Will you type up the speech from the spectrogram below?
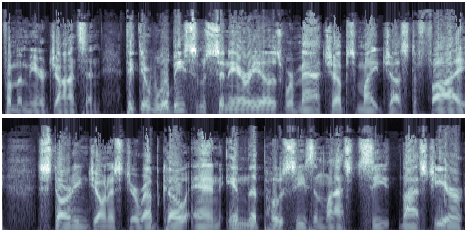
from Amir Johnson. I think there will be some scenarios where matchups might justify starting Jonas Jerebko, and in the postseason last se- last year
